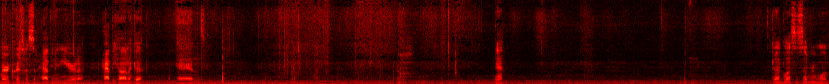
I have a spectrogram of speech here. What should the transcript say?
Merry Christmas and Happy New Year and a Happy Hanukkah. And yeah. God bless us, everyone.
